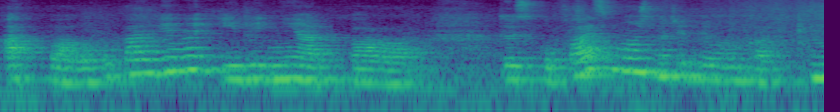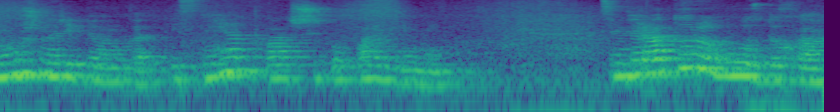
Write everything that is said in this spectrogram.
отпала пуповина или не отпала. То есть купать можно ребенка, нужно ребенка и с неотпавшей пуповиной. Температура воздуха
